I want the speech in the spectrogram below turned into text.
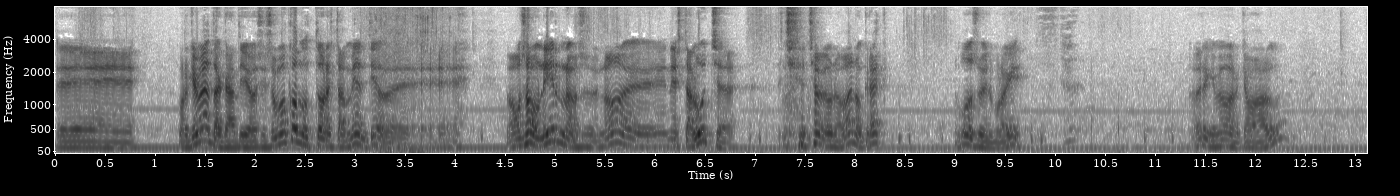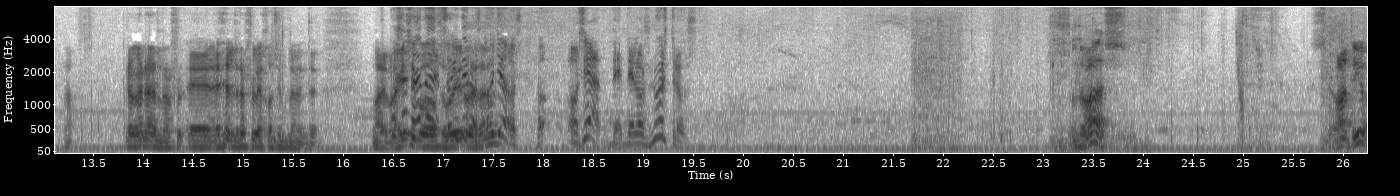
Eh, ¿Por qué me ataca, tío? Si somos conductores también, tío. Eh, vamos a unirnos, ¿no? Eh, En esta lucha. Échame una mano, crack. No puedo subir por aquí. A ver, ¿aquí me marcaba algo? No. Creo que era el, ref- eh, el reflejo, simplemente. Vale, No por aquí sí nada, puedo soy subir, los ¿verdad? tuyos. O, o sea, de, de los nuestros. ¿Dónde vas? Se va, tío.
